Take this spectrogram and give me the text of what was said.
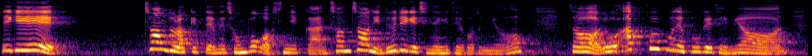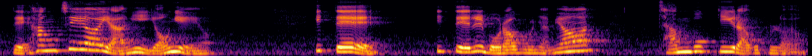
이게 처음 들어왔기 때문에 정보가 없으니까 천천히 느리게 진행이 되거든요. 그래서 이 앞부분에 보게 되면 네, 항체의 양이 0이에요. 이때 이때를 뭐라고 부르냐면 잠복기라고 불러요.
